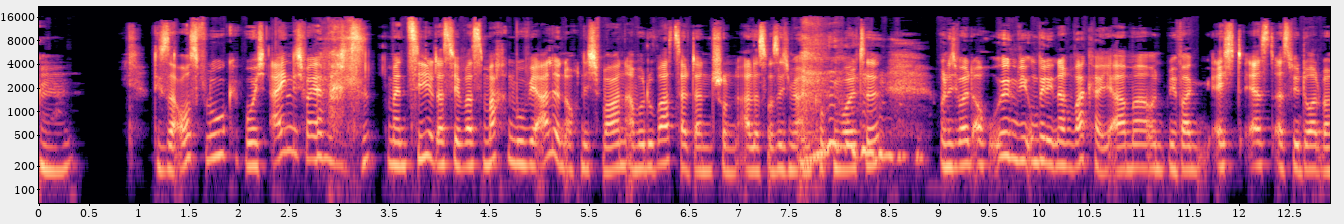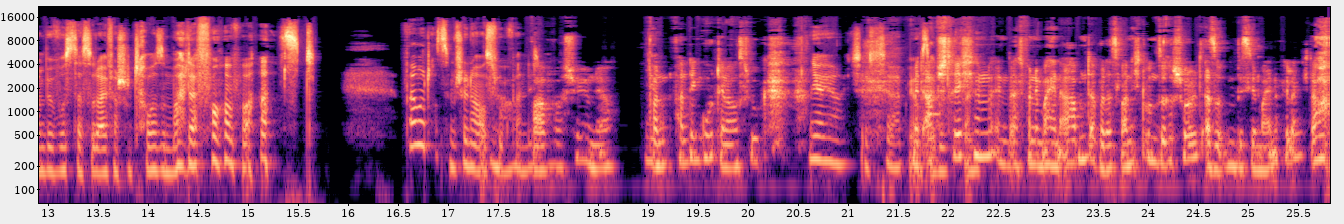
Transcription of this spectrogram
Mhm. Dieser Ausflug, wo ich eigentlich war ja mein, mein, Ziel, dass wir was machen, wo wir alle noch nicht waren, aber du warst halt dann schon alles, was ich mir angucken wollte. und ich wollte auch irgendwie unbedingt nach Wakayama und mir war echt erst, als wir dort waren, bewusst, dass du da einfach schon tausendmal davor warst. War aber trotzdem ein schöner Ausflug, ja, fand ich. War, war schön, ja. Fand, ja. fand den gut, den Ausflug. Ja, ja, ich, ich hab Mit Abstrichen in, von dem einen Abend, aber das war nicht unsere Schuld. Also ein bisschen meine vielleicht auch.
